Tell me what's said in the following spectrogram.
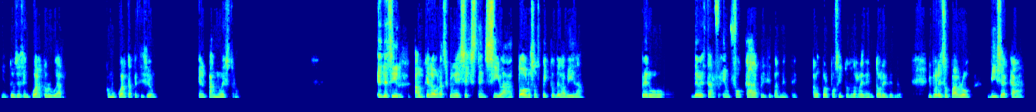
Entonces, en cuarto lugar, como cuarta petición, el pan nuestro. Es decir, aunque la oración es extensiva a todos los aspectos de la vida, pero debe estar enfocada principalmente a los propósitos redentores de Dios. Y por eso Pablo dice acá,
